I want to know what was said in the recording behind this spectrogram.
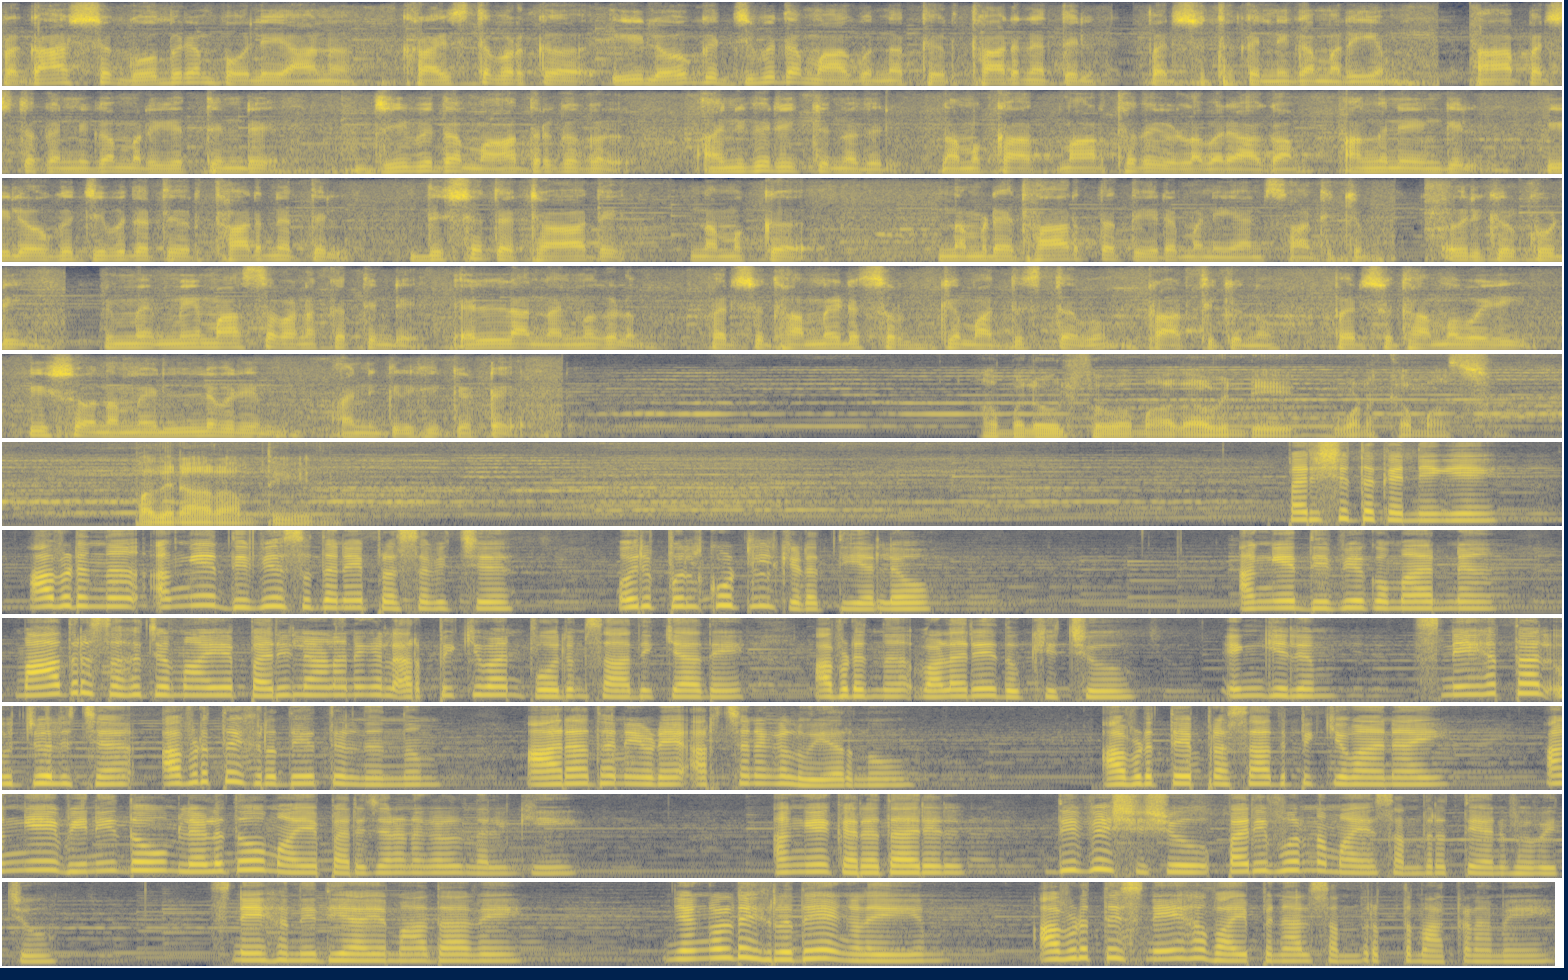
പ്രകാശ ഗോപുരം പോലെയാണ് ക്രൈസ്തവർക്ക് ഈ ലോക ജീവിതമാകുന്ന തീർത്ഥാടനത്തിൽ പരിശുദ്ധ കന്യക മറിയം ആ പരിശുദ്ധ കന്യക മറിയത്തിന്റെ ജീവിത മാതൃകകൾ അനുകരിക്കുന്നതിൽ നമുക്ക് ആത്മാർത്ഥതയുള്ളവരാകാം. അങ്ങനെയെങ്കിൽ ഈ ലോക ജീവിത തീർത്ഥാടനത്തിൽ ദിശ തെറ്റാതെ നമുക്ക് നമ്മുടെ യഥാർത്ഥ തീരമണിയാൻ സാധിക്കും. ഒരിക്കൽ കൂടി മെ- മെയ് മാസ വണക്കത്തിന്റെ എല്ലാ നന്മകളും പരിശുദ്ധ അമ്മയുടെ സ്വർഗ മധ്യസ്ഥവും പ്രാർത്ഥിക്കുന്നു. പരിശുദ്ധ അമ്മ വഴി ഈശോ നമ്മെല്ലാവരെയും അനുഗ്രഹിക്കട്ടെ. അമലോത്സവ മാതാവിന്റെ വണക്കമാസം പതിനാറാം തീയതി. പരിശുദ്ധ കന്യകയെ അവിടുന്ന് അങ്ങേ ദിവ്യസുതനെ പ്രസവിച്ച് ഒരു പുൽക്കൂട്ടിൽ കിടത്തിയല്ലോ. അങ്ങേ ദിവ്യകുമാരന് മാതൃസഹജമായ പരിലാളനകൾ അർപ്പിക്കുവാൻ പോലും സാധിക്കാതെ അവിടുന്ന് വളരെ ദുഃഖിച്ചു. എങ്കിലും സ്നേഹത്താൽ ഉജ്ജ്വലിച്ച അവിടുത്തെ ഹൃദയത്തിൽ നിന്നും ആരാധനയുടെ അർച്ചനകൾ ഉയർന്നു. അവിടുത്തെ പ്രസാദിപ്പിക്കുവാനായി അങ്ങേ വിനീതവും ലളിതവുമായ പരിചരണകൾ നൽകി. അങ്ങേ കരതാരിൽ ദിവ്യ ശിശു പരിപൂർണമായ സംതൃപ്തി അനുഭവിച്ചു. സ്നേഹനിധിയായ മാതാവേ ഞങ്ങളുടെ ഹൃദയങ്ങളെയും അവിടുത്തെ സ്നേഹവായ്പനാൽ സംതൃപ്തമാക്കണമേ.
